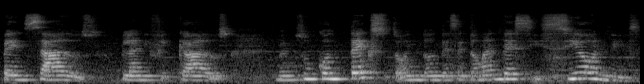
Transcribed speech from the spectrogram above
pensados, planificados, vemos un contexto en donde se toman decisiones,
